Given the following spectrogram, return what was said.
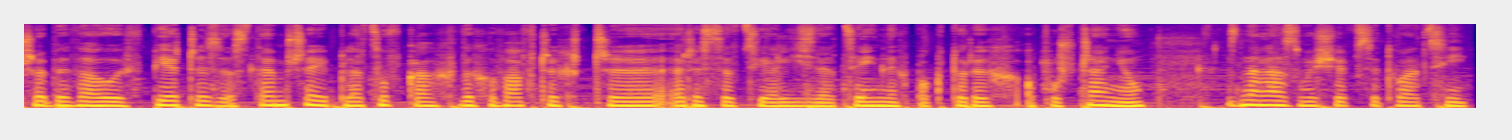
Przebywały w pieczy zastępczej, placówkach wychowawczych czy resocjalizacyjnych, po których opuszczeniu znalazły się w sytuacji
